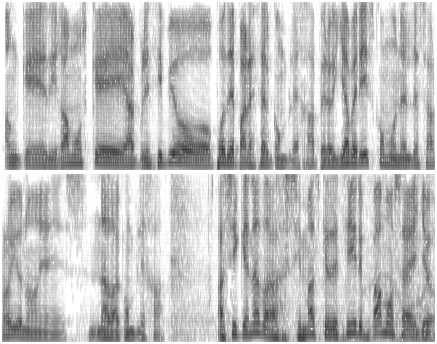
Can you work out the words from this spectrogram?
aunque digamos que al principio puede parecer compleja, pero ya veréis como en el desarrollo no es nada compleja. Así que nada, sin más que decir, vamos a ello.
